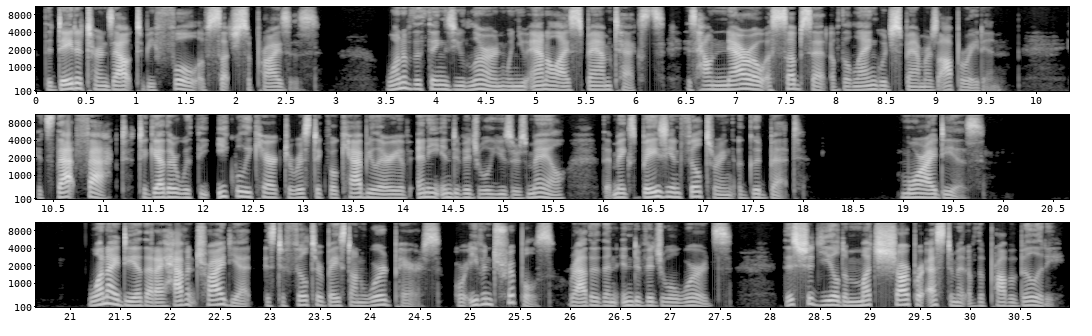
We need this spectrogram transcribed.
The data turns out to be full of such surprises. One of the things you learn when you analyze spam texts is how narrow a subset of the language spammers operate in. It's that fact, together with the equally characteristic vocabulary of any individual user's mail, that makes Bayesian filtering a good bet. More ideas. One idea that I haven't tried yet is to filter based on word pairs, or even triples, rather than individual words. This should yield a much sharper estimate of the probability.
